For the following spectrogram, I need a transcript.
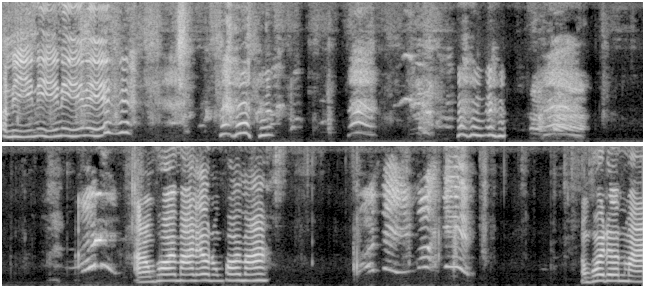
อันนี้หนีหนีหนีเอาน้องพลอยมาเร็วน้องพลอยมาน้องพลอยเดินมา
